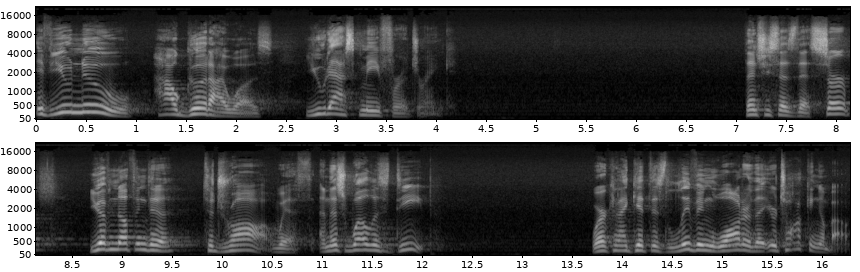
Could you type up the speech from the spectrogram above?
If you knew how good I was, you'd ask me for a drink. Then she says this Sir, you have nothing to, to draw with, and this well is deep. Where can I get this living water that you're talking about?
